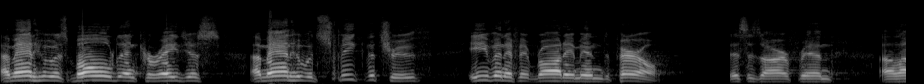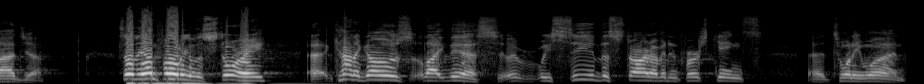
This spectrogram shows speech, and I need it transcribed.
A man who was bold and courageous. A man who would speak the truth even if it brought him into peril. This is our friend Elijah. So the unfolding of the story uh, kind of goes like this. We see the start of it in 1 Kings uh, 21.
